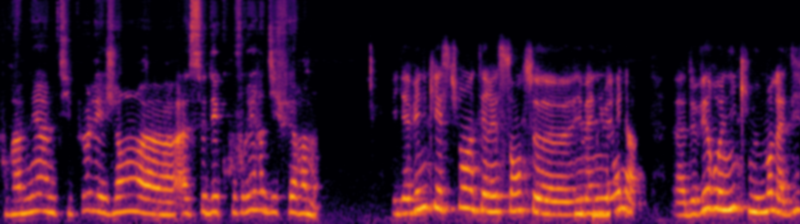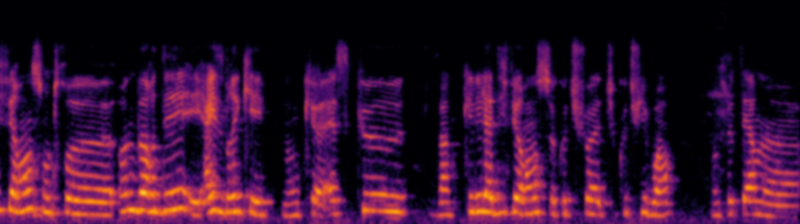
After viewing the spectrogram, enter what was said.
pour amener un petit peu les gens à se découvrir différemment. Il y avait une question intéressante, Emmanuel, de Véronique qui nous demande la différence entre onboarder et icebreaker. Donc, est-ce que quelle est la différence que tu, que tu y vois entre le terme euh,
